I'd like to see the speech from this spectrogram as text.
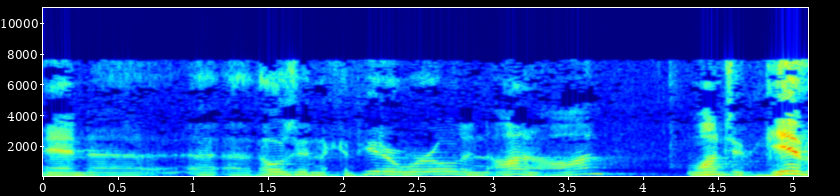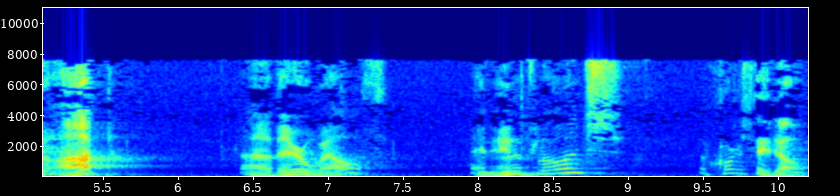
and uh, uh, uh, those in the computer world and on and on, want to give up uh, their wealth and influence? Of course they don't.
